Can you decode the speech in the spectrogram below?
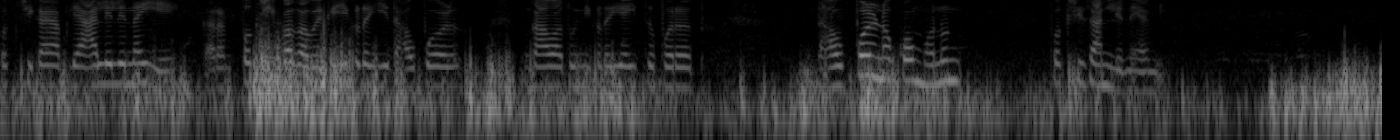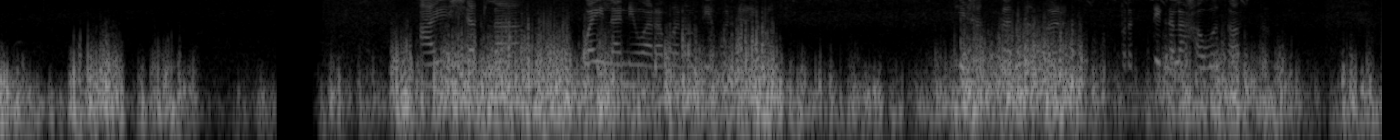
पक्षी काय आपले आलेले नाही आहे कारण पक्षी बघावे की इकडं ही धावपळ गावातून इकडं यायचं परत. धावपळ नको म्हणून पक्षीच आणले नाही आम्ही आयुष्यातला पहिला निवारा बनवते मंडळी मी जे हक्काचं घर प्रत्येकाला हवंच असतं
